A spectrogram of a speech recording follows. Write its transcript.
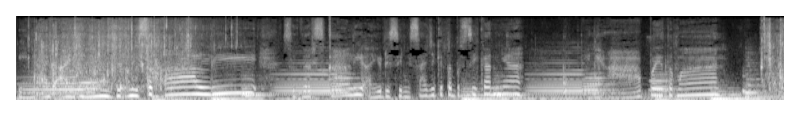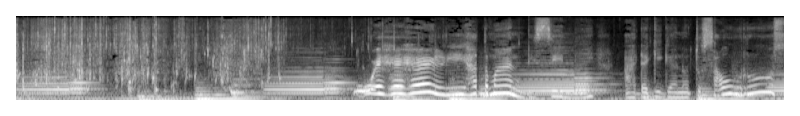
ini ada air yang jernih sekali, segar sekali. Ayo di sini saja kita bersihkannya. Ini apa ya teman? Wehehe, lihat teman, di sini ada Giganotosaurus.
